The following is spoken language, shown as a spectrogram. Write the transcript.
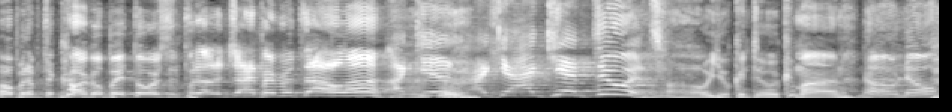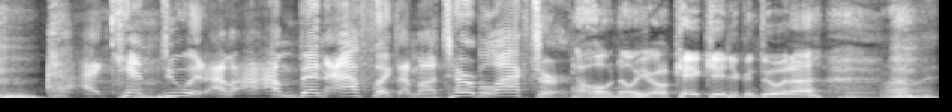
Open up the cargo bay doors and put out a giant paper towel, huh? I can't, I can't, I can't do it. Oh, you can do it. Come on. No, no, I, I can't do it. I'm, I'm Ben Affleck. I'm a terrible actor. Oh, no, you're okay, kid. You can do it, huh? Well,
